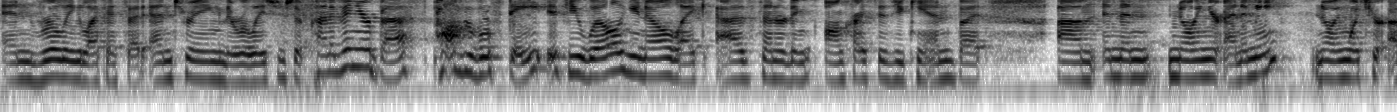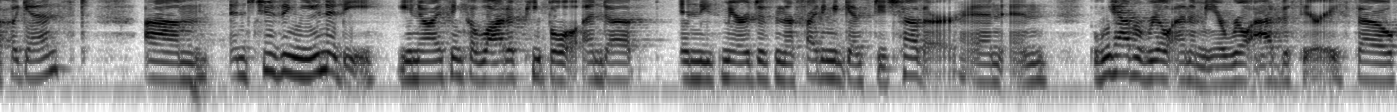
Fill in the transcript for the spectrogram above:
and really, like I said, entering the relationship kind of in your best possible state, if you will, you know, like as centered in, on Christ as you can. But um, and then knowing your enemy, knowing what you're up against, um, and choosing unity. You know, I think a lot of people end up in these marriages and they're fighting against each other. And and we have a real enemy a real adversary. So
